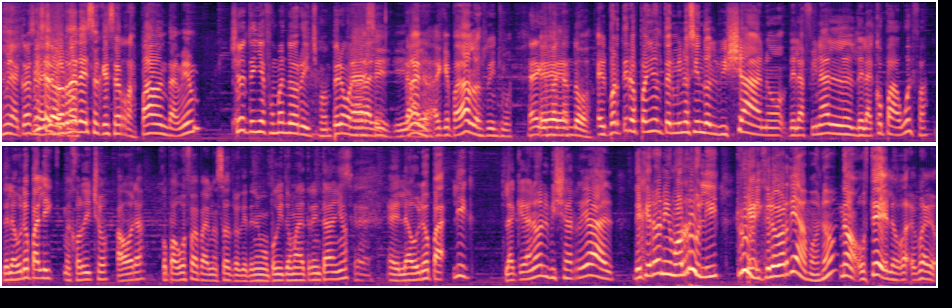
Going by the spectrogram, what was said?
Una cosa ¿Me de acordar a esos que se raspaban también? Yo lo tenía fumando Richmond, pero bueno, Ah, dale. sí, y Dale, bueno, hay que pagar los ritmos. Dale, que faltan dos. El portero español terminó siendo el villano de la final de la Copa UEFA, de la Europa League, mejor dicho, ahora. Copa UEFA para nosotros que tenemos un poquito más de 30 años. Eh, la Europa League, la que ganó el Villarreal de Jerónimo Rulli. Rulli, que lo bardeamos, ¿no? No, ustedes lo. Bueno,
